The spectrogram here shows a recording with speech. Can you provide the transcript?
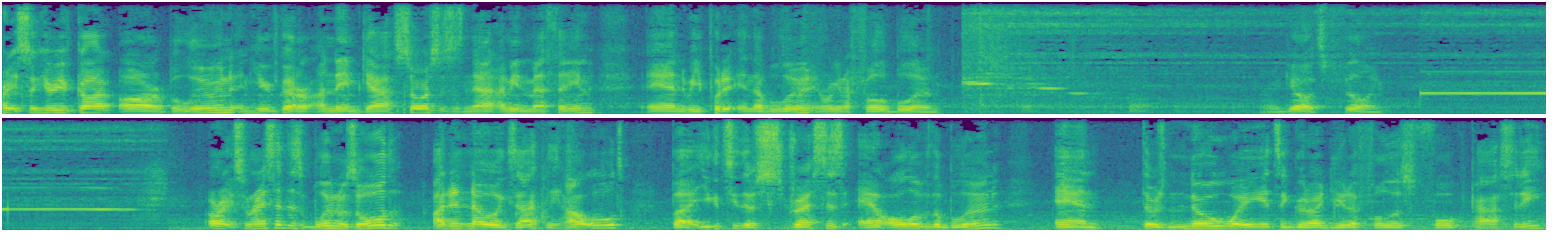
Alright, so here we've got our balloon, and here we've got our unnamed gas source. This is nat I mean methane, and we put it in the balloon, and we're going to fill the balloon. There we go, it's filling. Alright, so when I said this balloon was old, I didn't know exactly how old, but you can see there's stresses all over the balloon, and there's no way it's a good idea to fill this full capacity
